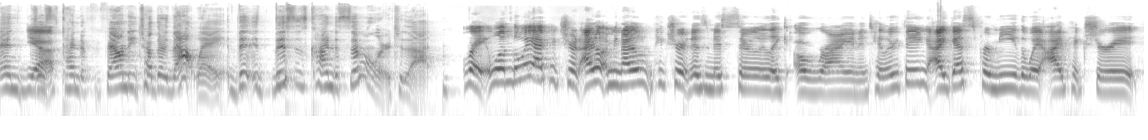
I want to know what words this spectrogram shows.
And Yeah. just kind of found each other that way. Th- this is kind of similar to that. Right. Well, and the way I picture it, I don't. I mean, I don't picture it as necessarily like a Ryan and Taylor thing. I guess for me, the way I picture it,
